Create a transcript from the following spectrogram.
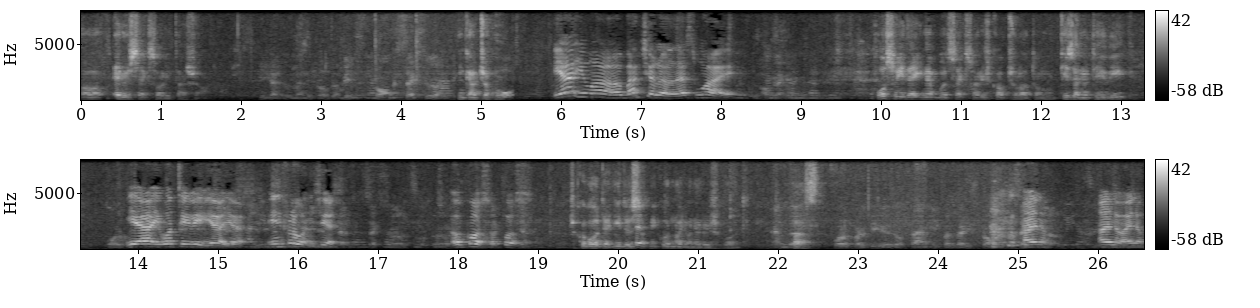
a erős szexualitása. Inkább csak volt. Yeah, you are a bachelor, that's why. Hosszú ideig nem volt szexuális kapcsolatom, 15 évig, Yeah, what TV? Yeah, yeah. Influence, yes. Of course, of course. és akkor volt egy időszak, mikor nagyon erős volt. And uh, Fast. for, for a period of time it was very strong. I know. I know, I know.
